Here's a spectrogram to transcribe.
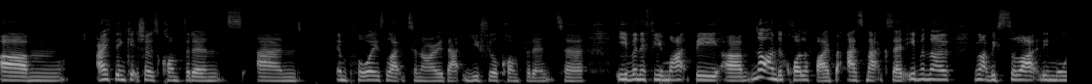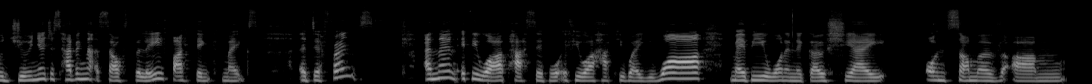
Um, I think it shows confidence and employees like to know that you feel confident to even if you might be um, not underqualified but as max said even though you might be slightly more junior just having that self-belief i think makes a difference. And then if you are passive or if you are happy where you are maybe you want to negotiate on some of um,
